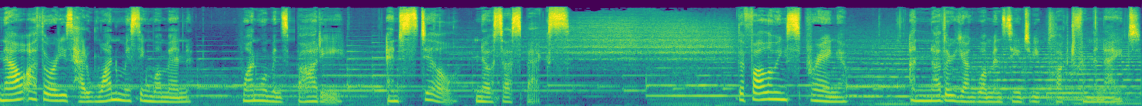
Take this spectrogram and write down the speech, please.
Now, authorities had one missing woman, one woman's body, and still no suspects. The following spring, another young woman seemed to be plucked from the night.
